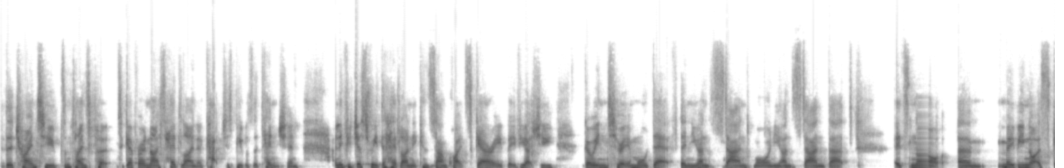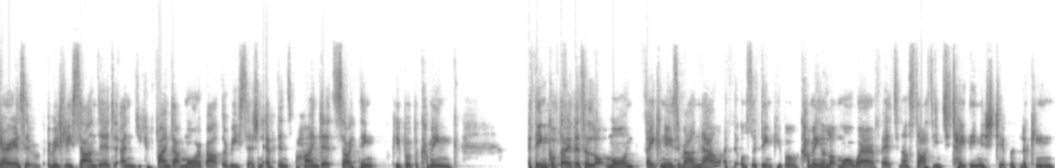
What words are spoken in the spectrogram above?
they're trying to sometimes put together a nice headline that captures people's attention. And if you just read the headline it can sound quite scary. But if you actually go into it in more depth then you understand more and you understand that it's not um, maybe not as scary as it originally sounded. And you can find out more about the research and evidence behind it. So i think people are becoming I think although there's a lot more fake news around now, I also think people are becoming a lot more aware of it and are starting to take the initiative of looking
